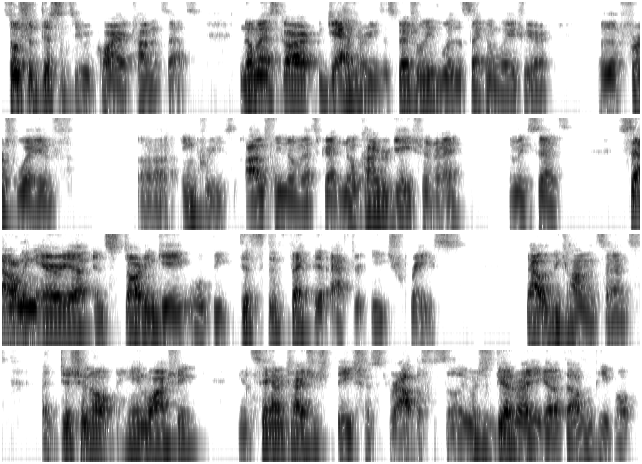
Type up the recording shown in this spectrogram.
Social distancing required, common sense. No mask gatherings, especially with the second wave here, or the first wave uh, increase. Obviously, no mask, no congregation, right? That makes sense. Saddling area and starting gate will be disinfected after each race. That would be common sense. Additional hand washing and sanitizer stations throughout the facility, which is good, right? You got a thousand people.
